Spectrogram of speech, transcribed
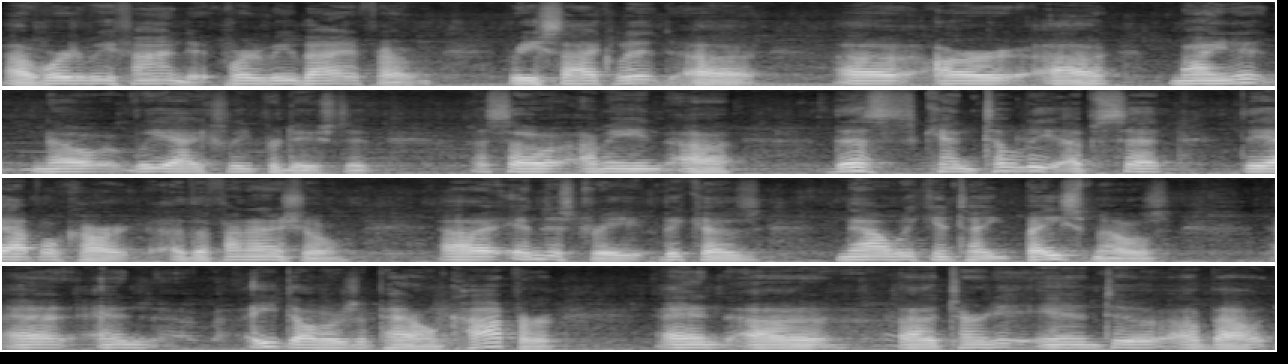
Uh, where do we find it? Where do we buy it from? Recycle it uh, uh, or mine it? No, we actually produced it. So I mean this can totally upset the apple cart of the financial uh, industry because now we can take base metals and, and eight dollars a pound copper and uh, uh, turn it into about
